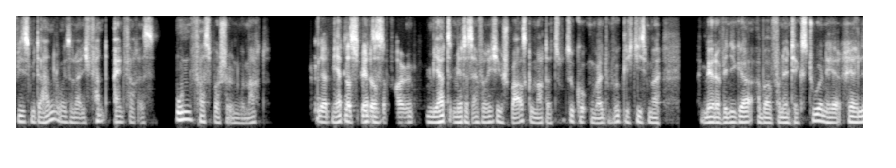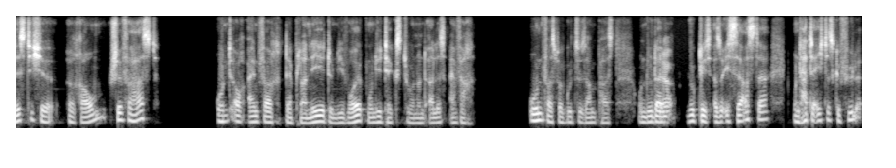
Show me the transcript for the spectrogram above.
wie es mit der Handlung ist, sondern ich fand einfach es unfassbar schön gemacht. Ja, Mir hat das das mir hat das mir hat mir hat das einfach richtig Spaß gemacht, da zuzugucken, weil du wirklich diesmal mehr oder weniger, aber von den Texturen her realistische Raumschiffe hast und auch einfach der Planet und die Wolken und die Texturen und alles einfach unfassbar gut zusammenpasst. Und du Ja. dann wirklich also, ich saß da und hatte echt das Gefühl,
